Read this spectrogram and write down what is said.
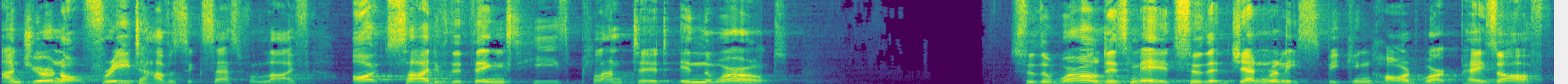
and you're not free to have a successful life outside of the things he's planted in the world. So the world is made so that, generally speaking, hard work pays off.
